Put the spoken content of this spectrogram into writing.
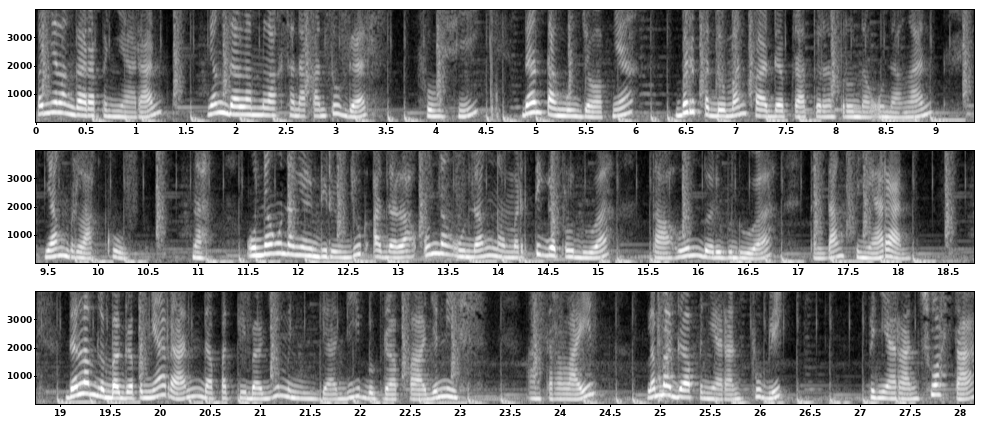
penyelenggara penyiaran yang dalam melaksanakan tugas, fungsi, dan tanggung jawabnya berpedoman pada peraturan perundang-undangan yang berlaku. Nah, Undang-undang yang dirujuk adalah Undang-Undang Nomor 32 Tahun 2002 tentang penyiaran. Dalam lembaga penyiaran dapat dibagi menjadi beberapa jenis, antara lain lembaga penyiaran publik, penyiaran swasta,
